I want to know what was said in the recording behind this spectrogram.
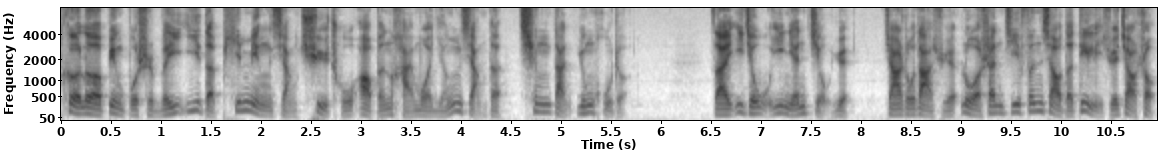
特勒并不是唯一的拼命想去除奥本海默影响的氢弹拥护者。在一九五一年九月。加州大学洛杉矶分校的地理学教授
